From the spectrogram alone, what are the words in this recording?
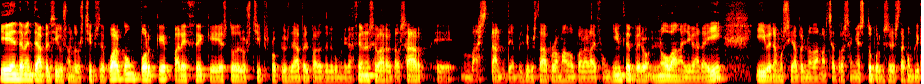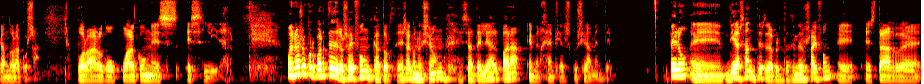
Y evidentemente Apple sigue usando los chips de Qualcomm porque parece que esto de los chips propios de Apple para telecomunicaciones se va a retrasar eh, bastante. En principio estaba programado para el iPhone 15, pero no van a llegar ahí y veremos si Apple no da marcha atrás en esto porque se le está complicando la cosa. Por algo Qualcomm es, es líder. Bueno, eso por parte de los iPhone 14, esa conexión satelital para emergencias exclusivamente. Pero eh, días antes de la presentación de los iPhone, eh, Star, eh,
